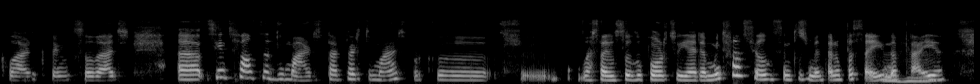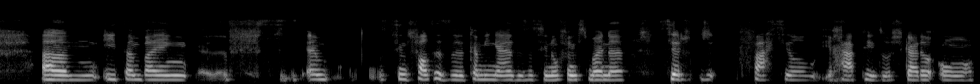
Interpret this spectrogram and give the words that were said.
claro que tenho saudades. Uh, sinto falta do mar, estar perto do mar, porque lá está, eu sou do Porto e era muito fácil simplesmente dar um passeio uhum. na praia. Um, e também é, sinto falta de caminhadas assim no fim de semana ser fácil e rápido chegar a, um,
